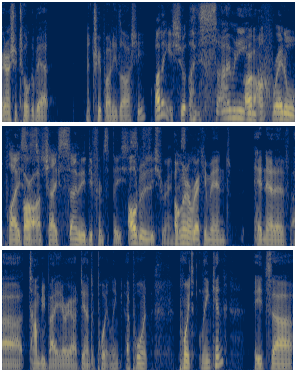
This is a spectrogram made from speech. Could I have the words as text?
reckon I should talk about the trip I did last year? I think you should. Like, there's so many All right. incredible places All right. to chase so many different species I'll of do. fish around. I'm going to SA. recommend heading out of uh, Tumby Bay area down to Point Link, uh, Point Port Lincoln. It's uh,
